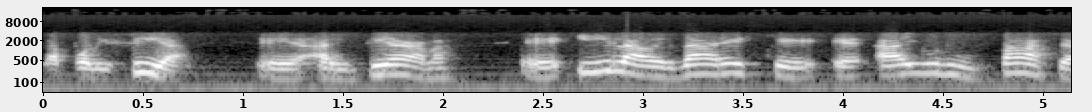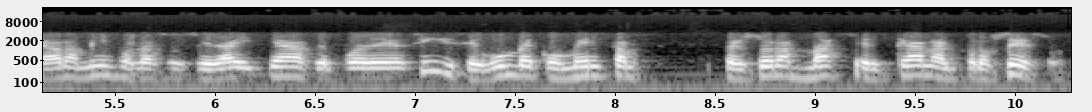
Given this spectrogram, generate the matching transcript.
la policía haitiana. Y la verdad es que hay un impasse ahora mismo en la sociedad haitiana, se puede decir, según me comentan personas más cercanas al proceso,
